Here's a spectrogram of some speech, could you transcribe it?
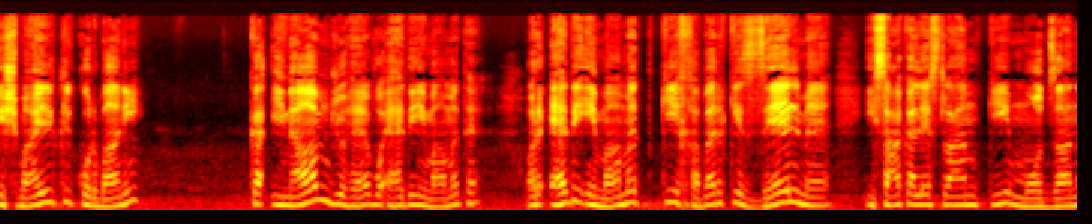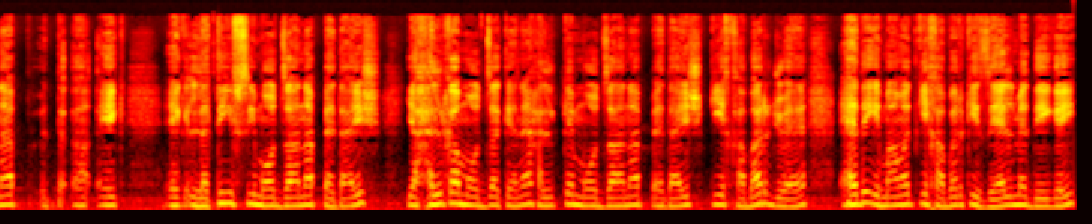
اسماعیل کی قربانی کا انعام جو ہے وہ عہد امامت ہے۔ اور عہد امامت کی خبر کے ذیل میں عیساق علیہ السلام کی موزانہ ایک ایک لطیف سی موزانہ پیدائش یا ہلکا موضاء کہنا ہے ہلکے موزانہ پیدائش کی خبر جو ہے، عہد امامت کی خبر کی ذیل میں دی گئی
